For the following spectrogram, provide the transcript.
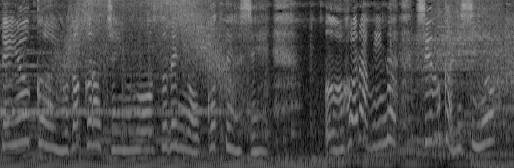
ていうか夜桜ちんもうすでに怒ってるし。うほらみんな静かにしよう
